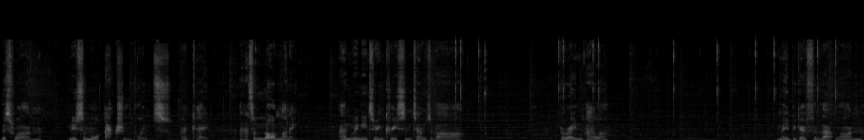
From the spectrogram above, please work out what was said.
This one needs some more action points. Okay. And that's a lot of money. And we need to increase in terms of our brain power. Maybe go for that one.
